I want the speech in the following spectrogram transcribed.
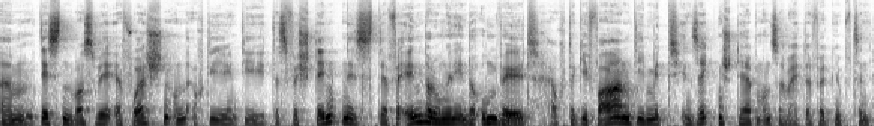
dessen, was wir erforschen und auch die, die, das Verständnis der Veränderungen in der Umwelt, auch der Gefahren, die mit Insektensterben und so weiter verknüpft sind,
